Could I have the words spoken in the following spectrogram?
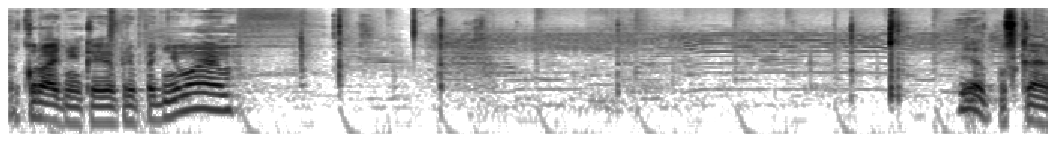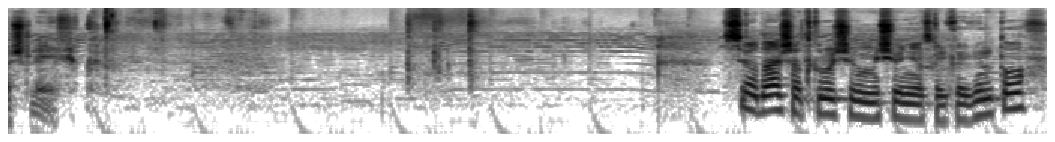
Аккуратненько ее приподнимаем. И отпускаем шлейфик. Все, дальше откручиваем еще несколько винтов.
